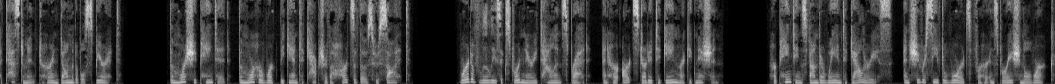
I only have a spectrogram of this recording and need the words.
a testament to her indomitable spirit. The more she painted, the more her work began to capture the hearts of those who saw it. Word of Lily's extraordinary talent spread, and her art started to gain recognition her paintings found their way into galleries, and she received awards for her inspirational work.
